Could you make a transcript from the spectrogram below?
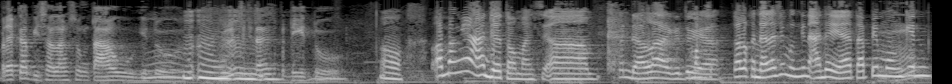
mereka bisa langsung tahu gitu. Dulu mm-mm. ceritanya seperti itu. Oh, emangnya ada Thomas? Eh, kendala gitu Maksud- ya. Kalau kendala sih mungkin ada ya, tapi mungkin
